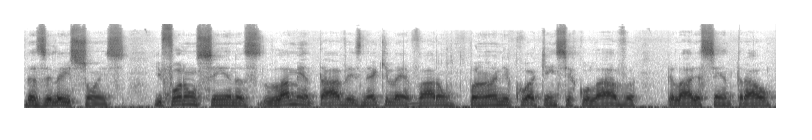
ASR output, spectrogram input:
das eleições. E foram cenas lamentáveis né, que levaram pânico a quem circulava pela área central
